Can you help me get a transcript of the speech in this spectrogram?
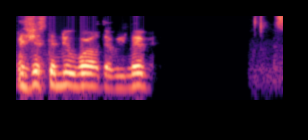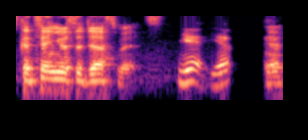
it's just the new world that we live in. It's continuous adjustments. Yeah, yep. Yeah.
